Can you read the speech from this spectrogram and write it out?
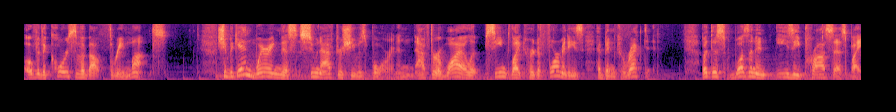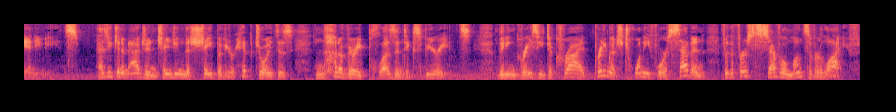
over the course of about three months. She began wearing this soon after she was born, and after a while it seemed like her deformities had been corrected. But this wasn't an easy process by any means. As you can imagine, changing the shape of your hip joints is not a very pleasant experience, leading Gracie to cry pretty much 24 7 for the first several months of her life.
